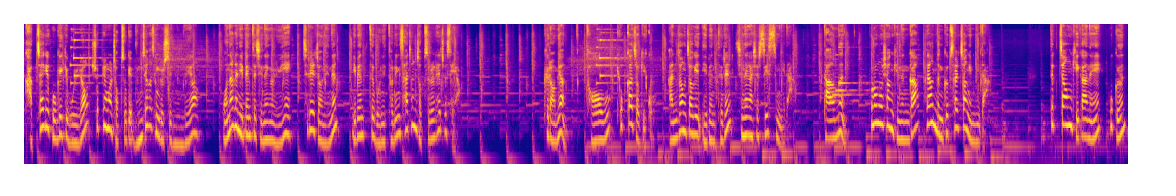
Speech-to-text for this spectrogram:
갑자기 고객이 몰려 쇼핑몰 접속에 문제가 생길 수 있는데요. 원하는 이벤트 진행을 위해 7일 전에는 이벤트 모니터링 사전 접수를 해주세요. 그러면 더욱 효과적이고 안정적인 이벤트를 진행하실 수 있습니다. 다음은 프로모션 기능과 회원 등급 설정입니다. 특정 기간에 혹은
